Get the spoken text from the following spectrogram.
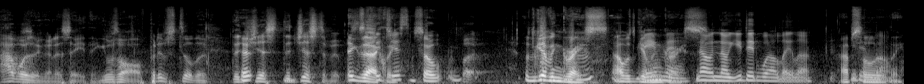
I wasn't going to say anything. It was off, but it was still the the It- gist. The gist of it. Was, Exactly. just- so But I was giving grace. I was giving Amen. grace. No, no, you did well, Layla. You did well. Absolutely.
